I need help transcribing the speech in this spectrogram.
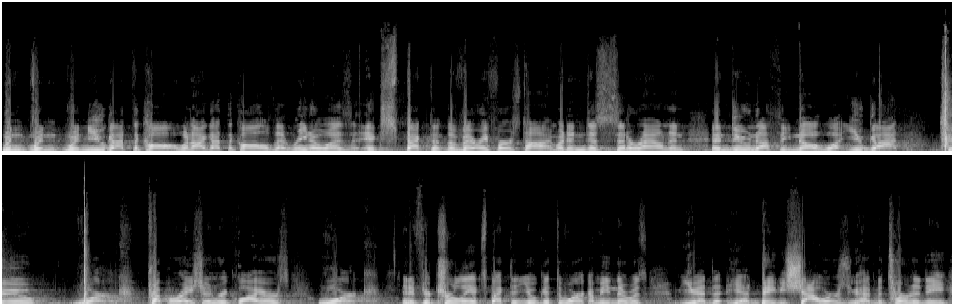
When, when, when you got the call, when I got the call that Rita was expectant the very first time, I didn't just sit around and, and do nothing. No, what? You got to work. Preparation requires work. And if you're truly expectant, you'll get to work. I mean, there was you had the, he had baby showers, you had maternity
